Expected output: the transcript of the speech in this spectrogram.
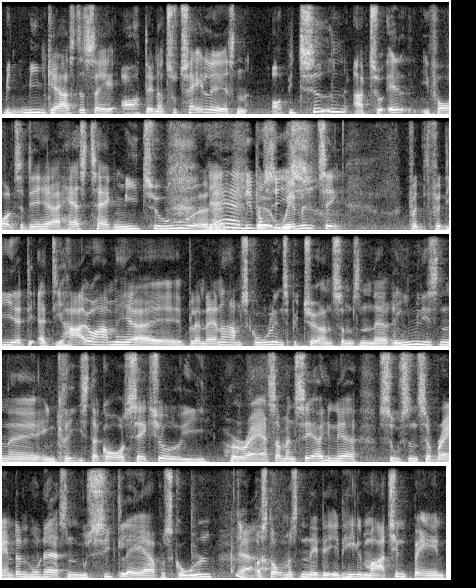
min, min kæreste sagde, åh, den er totalt øh, sådan op i tiden aktuel i forhold til det her hashtag MeToo, øh, Ja, ja, øh, women ting. For, fordi at, de- at de har jo ham her, øh, blandt andet ham skoleinspektøren, som sådan er rimelig sådan øh, en gris, der går sexually harasser. Man ser hende her, Susan Sarandon, hun er sådan musiklærer på skolen, Ja. og står med sådan et, et helt marching band,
